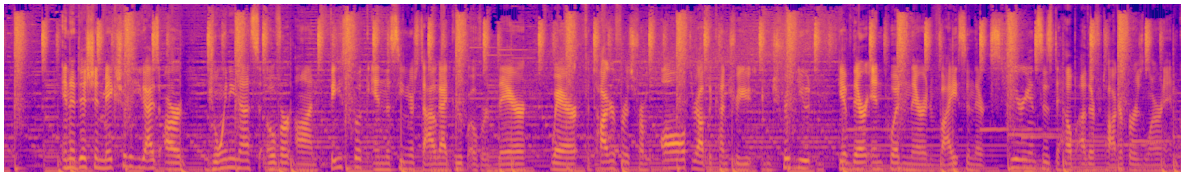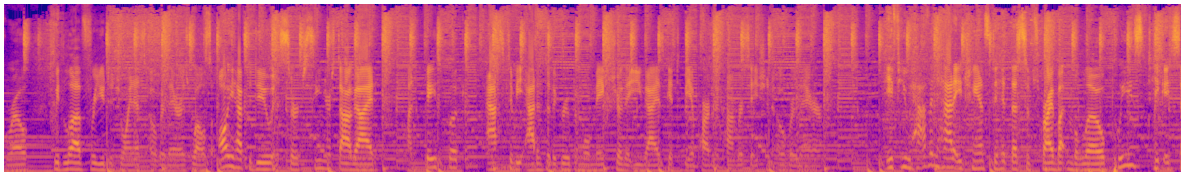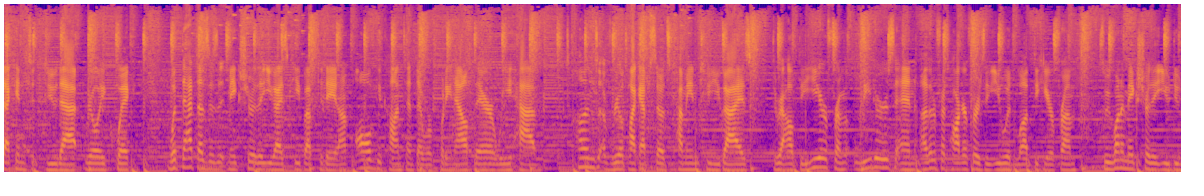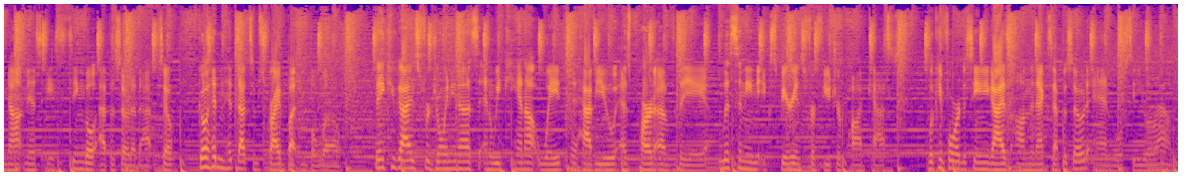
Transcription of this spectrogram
In addition, make sure that you guys are joining us over on Facebook in the Senior Style Guide group over there, where photographers from all throughout the country contribute, give their input and their advice and their experiences to help other photographers learn and grow. We'd love for you to join us over there as well. So all you have to do is search Senior Style Guide on Facebook, ask to be added to the group, and we'll make sure that you guys get to be a part of the conversation over there. If you haven't had a chance to hit that subscribe button below, please take a second to do that really quick. What that does is it makes sure that you guys keep up to date on all of the content that we're putting out there. We have tons of Real Talk episodes coming to you guys throughout the year from leaders and other photographers that you would love to hear from. So we want to make sure that you do not miss a single episode of that. So go ahead and hit that subscribe button below. Thank you guys for joining us, and we cannot wait to have you as part of the listening experience for future podcasts. Looking forward to seeing you guys on the next episode, and we'll see you around.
